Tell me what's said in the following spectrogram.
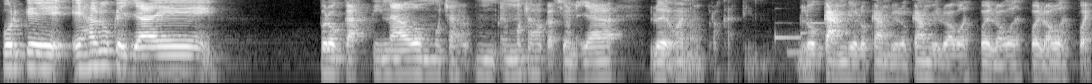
Porque es algo que ya he procrastinado muchas, en muchas ocasiones. Ya lo, bueno, lo cambio, lo cambio, lo cambio, lo hago después, lo hago después, lo hago después.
